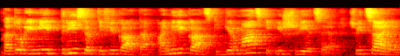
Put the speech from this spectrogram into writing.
который имеет три сертификата, американский, германский и Швеция, Швейцария.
